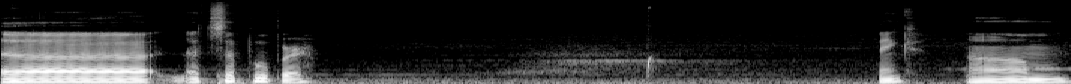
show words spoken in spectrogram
Uh, that's a pooper. I think. Um.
